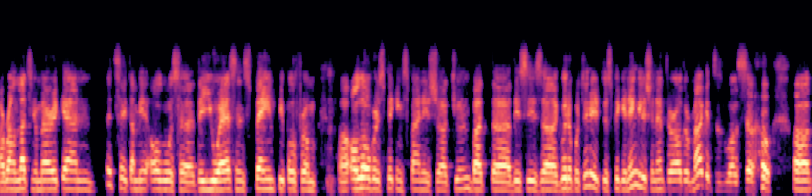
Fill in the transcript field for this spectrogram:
around Latin America and let's say también always uh, the US and Spain, people from uh, all over speaking Spanish uh, tune. But this is a good opportunity to speak in English and enter other markets as well. So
